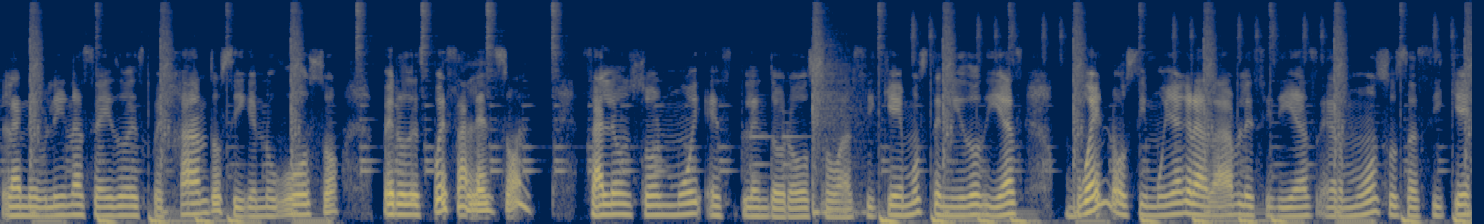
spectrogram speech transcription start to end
la neblina se ha ido despejando, sigue nuboso, pero después sale el sol. Sale un sol muy esplendoroso, así que hemos tenido días buenos y muy agradables y días hermosos, así que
